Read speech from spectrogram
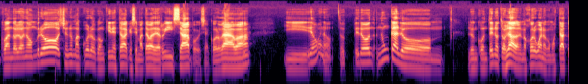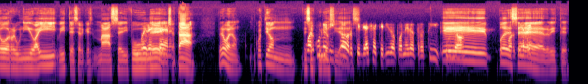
cuando lo nombró, yo no me acuerdo con quién estaba que se mataba de risa, porque se acordaba. Y digo, bueno, pero nunca lo, lo encontré en otros lados. A lo mejor, bueno, como está todo reunido ahí, viste, es el que más se difunde, y ya está. Pero bueno, Cuestión de o algún editor que le haya querido poner otro título. Eh, puede ser, ¿viste?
